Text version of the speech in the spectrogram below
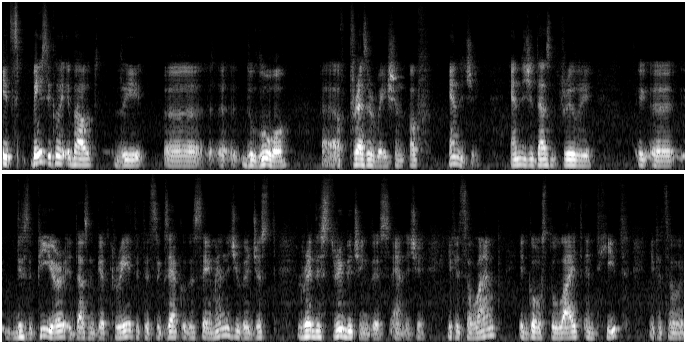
It's basically about the uh, uh the law of preservation of energy. Energy doesn't really uh, disappear, it doesn't get created, it's exactly the same energy, we're just redistributing this energy. If it's a lamp, it goes to light and heat. If it's a, uh,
